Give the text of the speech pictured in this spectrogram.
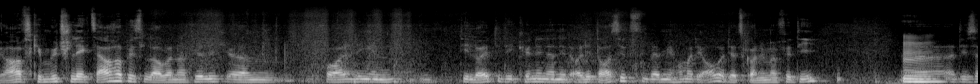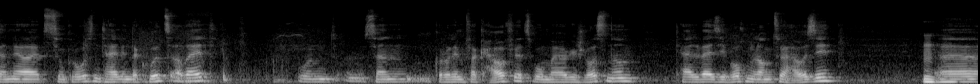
Ja, aufs Gemüt schlägt es auch ein bisschen, aber natürlich ähm, vor allen Dingen die Leute, die können ja nicht alle da sitzen, weil wir haben ja die Arbeit jetzt gar nicht mehr für die. Mhm. Äh, die sind ja jetzt zum großen Teil in der Kurzarbeit und sind gerade im Verkauf jetzt, wo wir ja geschlossen haben, teilweise wochenlang zu Hause. Mhm. Äh,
